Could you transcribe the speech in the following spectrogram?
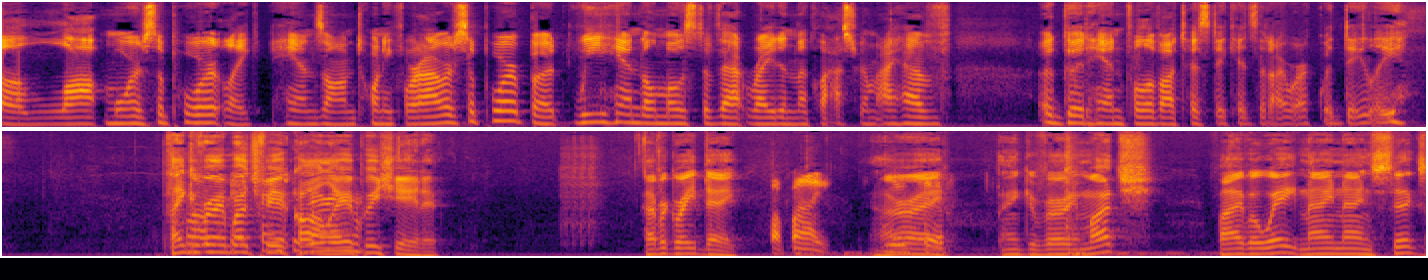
a lot more support, like hands-on 24-hour support. But we handle most of that right in the classroom. I have a good handful of autistic kids that I work with daily. Thank you very Okay, much for your you call. I very much. appreciate it. Have a great day. Bye bye. All right. Thank you very much. 508 996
